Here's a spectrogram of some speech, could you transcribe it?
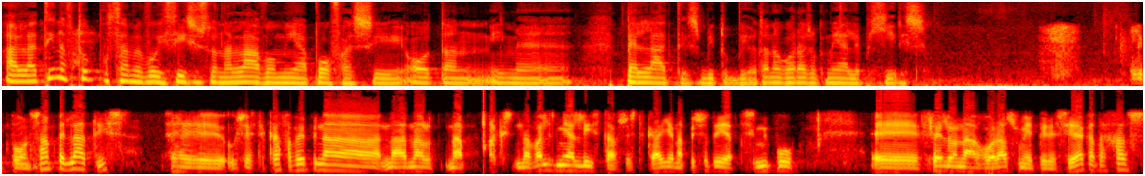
Αλλά τι είναι αυτό που θα με βοηθήσει στο να λάβω μια απόφαση όταν είμαι πελάτης B2B, όταν αγοράζω από μια άλλη επιχείρηση; Λοιπόν, σαν πελάτης, ε, ουσιαστικά θα πρέπει να, να, να, να, να βάλεις μια λίστα ουσιαστικά για να πεις ότι από τη στιγμή που ε, θέλω να αγοράσω μια υπηρεσία, καταρχάς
